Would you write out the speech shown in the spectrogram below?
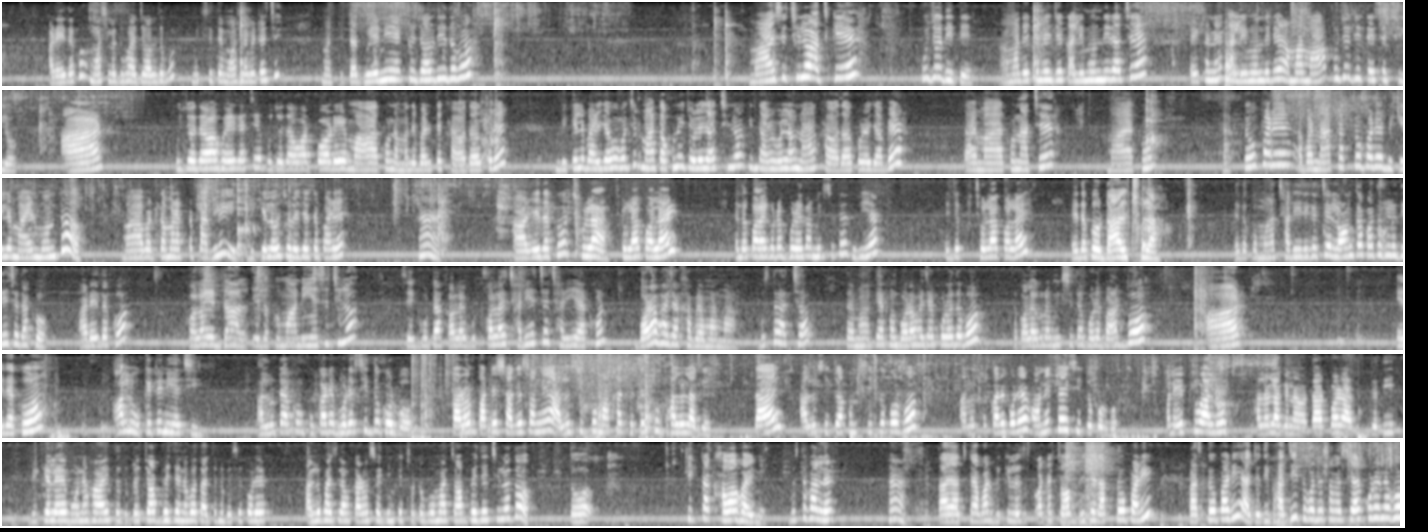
আর এই দেখো মশলা ধোয়া জল দেবো, মিক্সিতে মশলা বেটেছি। মাটিটা ধুয়ে নিয়ে একটু জল দিয়ে দেবো। মা এসেছিল আজকে পুজো দিতে। আমাদের এখানে যে কালী মন্দির আছে, এইখানে কালী মন্দিরে আমার মা পুজো দিতে এসেছিল। আর পুজো দেওয়া হয়ে গেছে। পুজো দেওয়ার পরে মা এখন আমাদের বাড়িতে খাওয়া দাওয়া করে বিকেলে বাড়ি যাব বলছিল মা তখনই চলে যাচ্ছিল, কিন্তু আমি বললাম, না, খাওয়া দাওয়া করে যাবে। তাই মা এখন আছে। মা এখন থাকতেও পারে, আবার না থাকতেও পারে। বিকেলে মায়ের মন তো। মা আবার তো আমার একটা পাগলি, বিকেলেও চলে যেতে পারে। হ্যাঁ। আর এ দেখো ছোলা ছোলা কলাই। এ কলাই করে ভরে দাও মিক্সিতে দিয়ে। এই যে ছোলা কলাই। এ দেখো ডাল ছোলা। এ দেখো মা ছাড়িয়ে রেখেছে, লঙ্কা কতগুলো দিয়েছে দেখো। আর এ দেখো কলাইয়ের ডাল, এ দেখো মা নিয়ে এসেছিল, সেই গোটা কলাই, বুট কলাই ছাড়িয়েছে, ছাড়িয়ে এখন বড়া ভাজা খাবে আমার মা, বুঝতে পারছ? তাই মাকে এখন বড়া ভাজা করে দেবো। তো কলাইগুলো মিক্সিতে ভরে বাটবো। আর এ দেখো আলু কেটে নিয়েছি। আলুটা এখন কুকারে ভরে সিদ্ধ করব। কারণ পাটের শাকের সঙ্গে আলু সিদ্ধ মাখা খেতে খুব ভালো লাগে। তাই আলু সিদ্ধ এখন সিদ্ধ করব। আমি কুকারে করে অনেকটাই সিদ্ধ করব। মানে একটু আলু ভালো লাগে না। তারপর যদি বিকেলে মনে হয় তো দুটো চপ ভেজে নেব। তার জন্য বেশি করে আলু ভাজলাম। কারণ সেদিনকে ছোটো বৌমা চপ ভেজেছিল তো তো ঠিকঠাক খাওয়া হয়নি। বুঝতে পারলে? হ্যাঁ তাই আজকে আবার বিকেলে কটা চপ ভেজে রাখতেও পারি, ভাজতেও পারি। আর যদি ভাজি তোমাদের সঙ্গে শেয়ার করে নেব।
